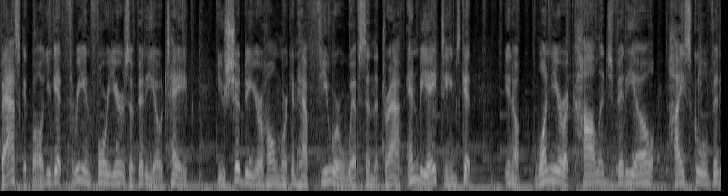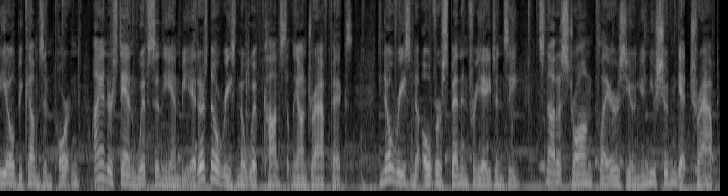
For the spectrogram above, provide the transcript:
basketball, you get three and four years of videotape. You should do your homework and have fewer whiffs in the draft. NBA teams get you know, one year of college video, high school video becomes important. I understand whiffs in the NBA. There's no reason to whiff constantly on draft picks. No reason to overspend in free agency. It's not a strong players' union. You shouldn't get trapped.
